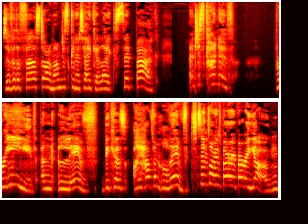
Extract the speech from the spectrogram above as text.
So for the first time, I'm just going to take it like sit back and just kind of breathe and live because I haven't lived since I was very, very young.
